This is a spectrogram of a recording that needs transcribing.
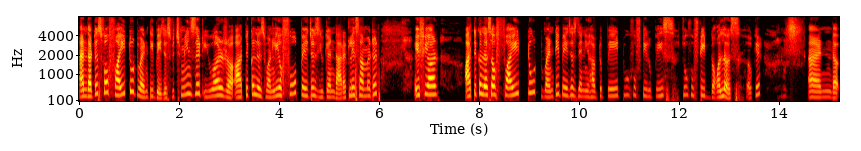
And that is for 5 to 20 pages which means that your uh, article is only of 4 pages. You can directly submit it. If your article is of 5 to 20 pages then you have to pay 250 rupees 250 dollars. Okay? And uh,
